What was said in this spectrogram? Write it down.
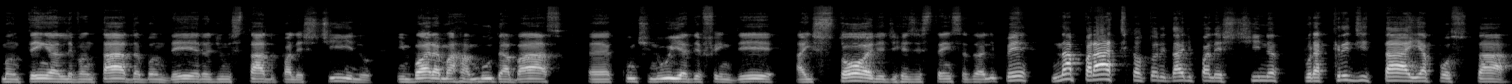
mantenha levantada a bandeira de um Estado palestino, embora Mahmoud Abbas eh, continue a defender a história de resistência do LP, na prática, a autoridade palestina por acreditar e apostar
